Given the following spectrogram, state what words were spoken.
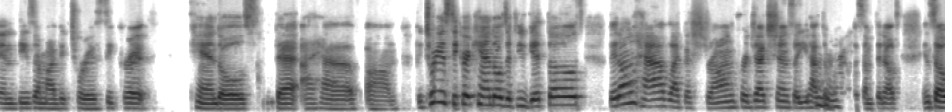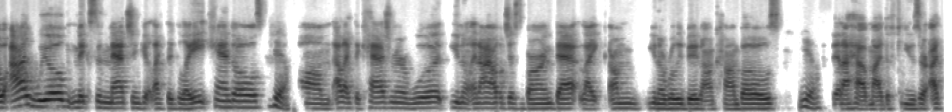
and these are my Victoria's Secret candles that I have. Um, Victoria's Secret candles, if you get those, they don't have like a strong projection, so you have to Mhm. burn it with something else. And so I will mix and match and get like the Glade candles. Yeah. Um, I like the cashmere wood, you know, and I'll just burn that. Like I'm, you know, really big on combos. Yeah. Then I have my diffuser. I,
